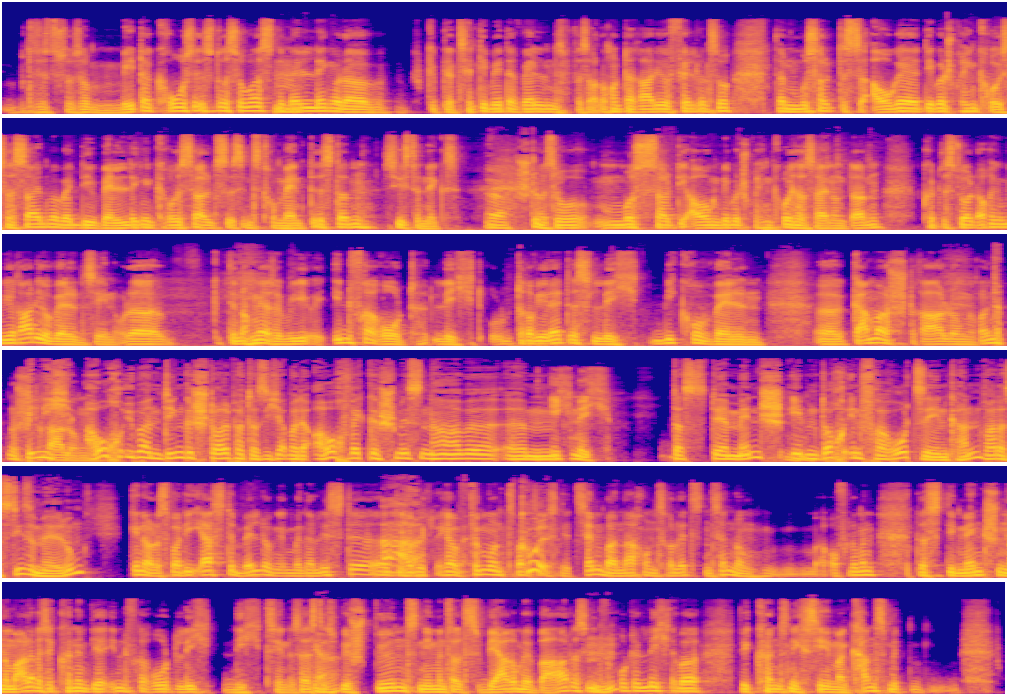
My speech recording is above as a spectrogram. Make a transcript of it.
das ist so, so ein Meter groß ist oder sowas, eine Mhm. Wellenlänge, oder gibt ja Zentimeterwellen, was auch noch unter Radio fällt und so, dann muss halt das Auge dementsprechend größer sein, weil wenn die Wellenlänge größer als das Instrument ist, dann siehst du nichts. Ja, stimmt. Also muss halt die Augen dementsprechend größer sein und dann könntest du halt auch irgendwie Radiowellen sehen oder gibt ja noch mehr, so wie Infrarotlicht, ultraviolettes Licht, Mikrowellen, äh, Gammastrahlung, Bin ich Röntgenstrahlung. auch über ein Ding gestolpert, das ich aber da auch weggeschmissen habe, ähm, Ich nicht. dass der Mensch eben doch Infrarot sehen kann. War das diese Meldung? Genau, das war die erste Meldung in meiner Liste. Äh, Ah, die habe ich gleich am 25. cool. Dezember nach unserer letzten Sendung aufgenommen, dass die Menschen, normalerweise können wir Infrarotlicht nicht sehen. Das heißt, Ja. Mhm. dass wir spüren es, nehmen es als Wärme wahr, das infrarote Licht, aber wir können es nicht sehen. Man kann es mit,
